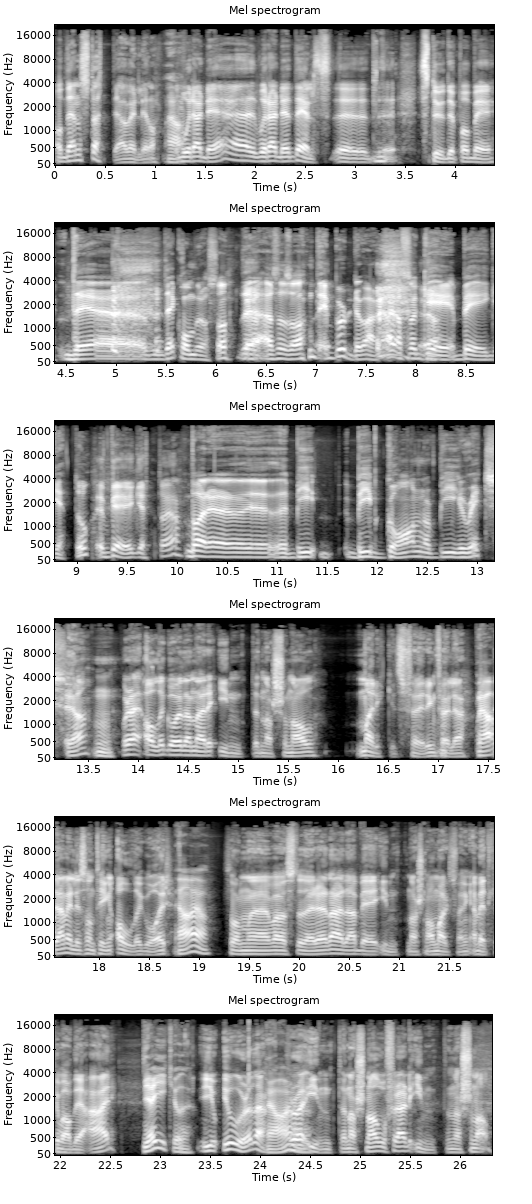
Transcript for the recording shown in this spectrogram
Og den støtter jeg veldig. da Ja. Hvor er det, hvor er det dels, uh, studiet på BI? Det, det kommer også. Det, Ja. altså, så, det burde være der. Altså ja. BI Getto. BI Getto, ja. Bare uh, be, be gone or be rich. ja. Mm. Hvor det, alle går i den der internasjonal markedsføring, føler jeg. Ja. Det er en veldig sånn ting alle går. Ja, ja. Sånn, eh, hva studerer Nei, det er B internasjonal markedsføring. Jeg vet ikke hva det er. Jeg gikk jo det. Jo, gjorde det? Ja, ja. For det er internasjonal. Hvorfor er det internasjonal?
